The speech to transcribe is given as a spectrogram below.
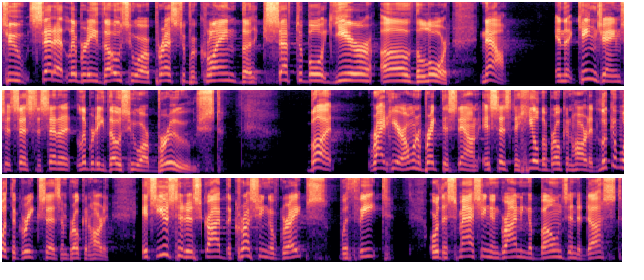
to set at liberty those who are oppressed, to proclaim the acceptable year of the Lord. Now, in the King James, it says to set at liberty those who are bruised. But right here, I want to break this down. It says to heal the brokenhearted. Look at what the Greek says in brokenhearted. It's used to describe the crushing of grapes with feet or the smashing and grinding of bones into dust.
